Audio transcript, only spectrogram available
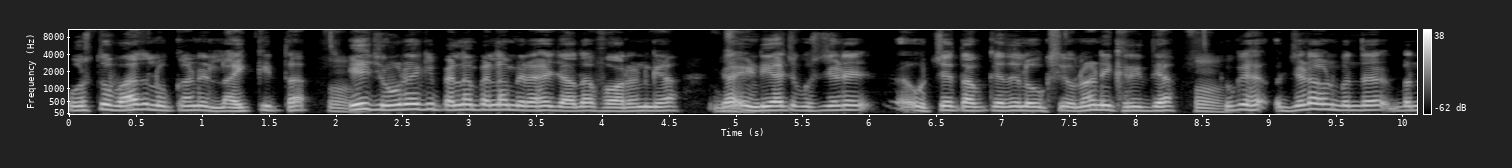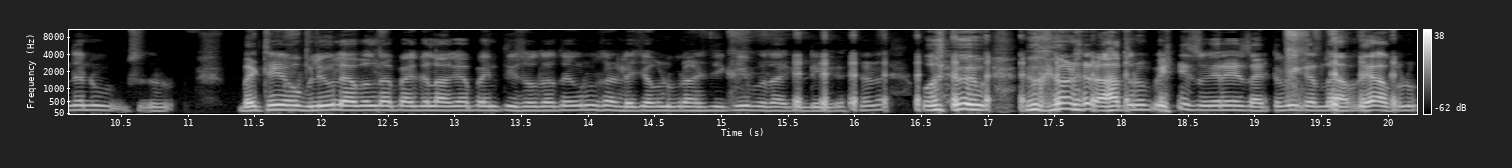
ਉਸ ਤੋਂ ਬਾਅਦ ਲੋਕਾਂ ਨੇ ਲਾਈਕ ਕੀਤਾ। ਇਹ ਜ਼ਰੂਰ ਹੈ ਕਿ ਪਹਿਲਾਂ ਪਹਿਲਾਂ ਮੇਰਾ ਇਹ ਜ਼ਿਆਦਾ ਫੋਰਨ ਗਿਆ ਜਾਂ ਇੰਡੀਆ 'ਚ ਕੁਝ ਜਿਹੜੇ ਉੱਚੇ ਤਬਕੇ ਦੇ ਲੋਕ ਸੀ ਉਹਨਾਂ ਨੇ ਖਰੀਦਿਆ। ਕਿਉਂਕਿ ਜਿਹੜਾ ਹੁਣ ਬੰਦਾ ਬੰਦੇ ਨੂੰ ਬੈਠੇ ਉਹ ਬਲੂ ਲੈਵਲ ਦਾ ਪੈਗ ਲਾ ਗਿਆ 3500 ਦਾ ਤੇ ਉਹਨੂੰ ਸਾਡੇ ਚਵਨ ਬ੍ਰਸ਼ ਦੀ ਕੀ ਪਤਾ ਕਿੱਡੀ ਹੈਨਾ ਉਹ ਕਿਉਂਕਿ ਉਹਨੇ ਰਾਤ ਨੂੰ ਪੀਣੀ ਸਵੇਰੇ ਸੈੱਟ ਵੀ ਕਰਨਾ ਆਪਣੇ ਆਪ ਨੂੰ।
